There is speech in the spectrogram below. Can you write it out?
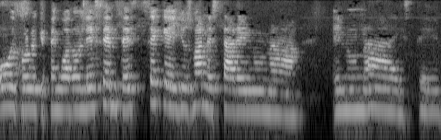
hoy, por el que tengo adolescentes, sé que ellos van a estar en una en una, este,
